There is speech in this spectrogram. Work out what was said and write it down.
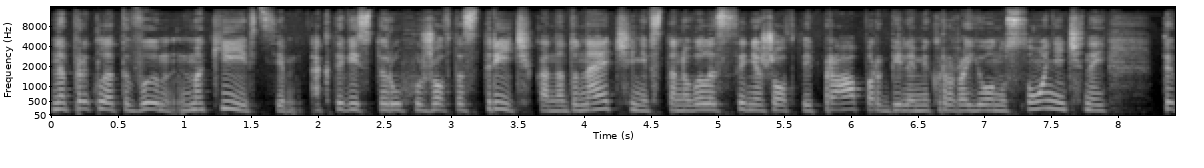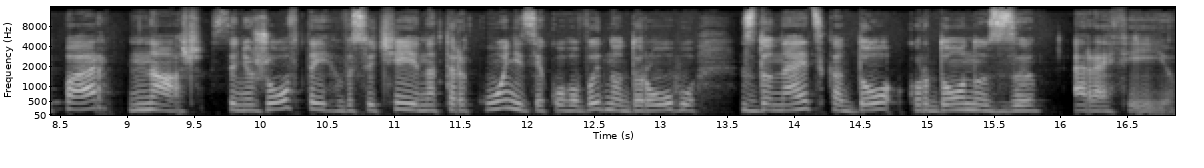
Наприклад, в Макіївці активісти руху Жовта стрічка на Донеччині встановили синьо-жовтий прапор біля мікрорайону Сонячний. Тепер наш синьо-жовтий височіє на териконі, з якого видно дорогу з Донецька до кордону з Ерефією.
